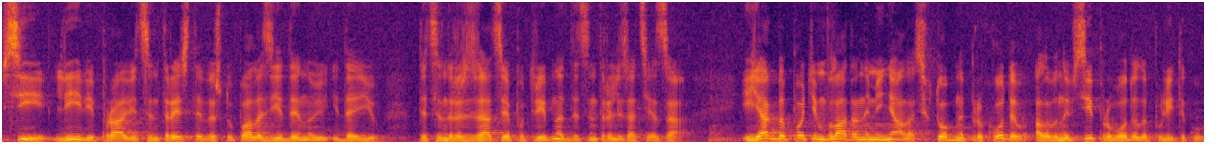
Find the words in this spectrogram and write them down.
всі ліві, праві, центристи виступали з єдиною ідеєю: децентралізація потрібна, децентралізація за. І як би потім влада не мінялась, хто б не приходив, але вони всі проводили політику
